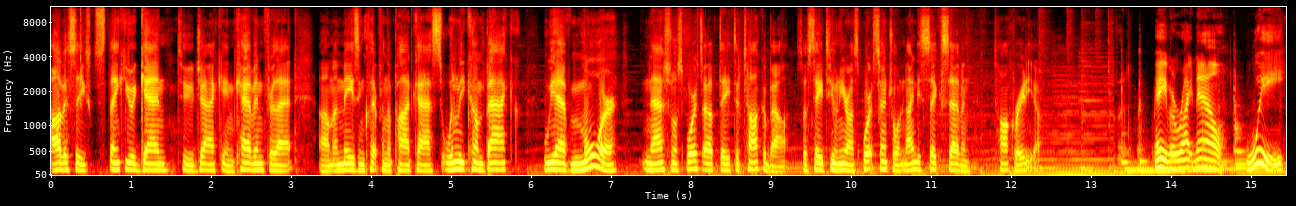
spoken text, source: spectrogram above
obviously, thank you again to Jack and Kevin for that um, amazing clip from the podcast. When we come back, we have more national sports update to talk about. So stay tuned here on Sports Central 96.7 Talk Radio. Hey, but right now, we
